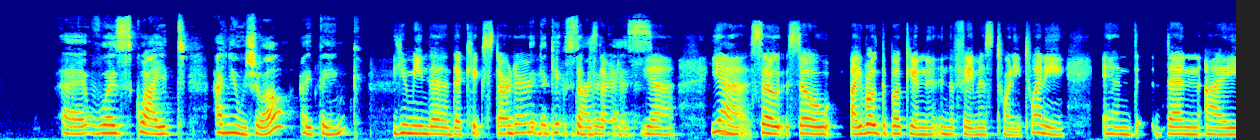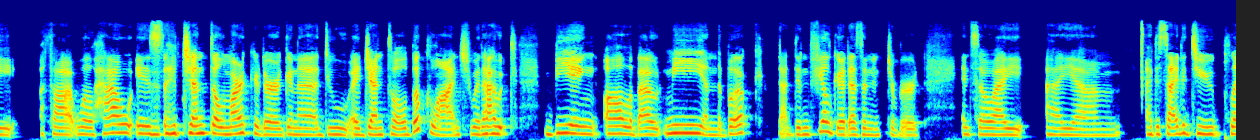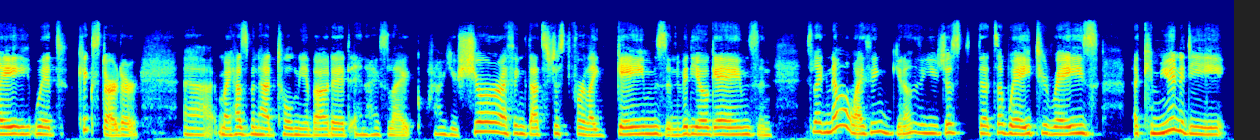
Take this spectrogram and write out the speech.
uh, was quite unusual, I think. You mean the the Kickstarter? The, the Kickstarter, Kickstarter. Yes. Yeah. yeah, yeah. So so I wrote the book in in the famous 2020, and then I thought, well, how is a gentle marketer gonna do a gentle book launch without being all about me and the book? That didn't feel good as an introvert, and so I I um, I decided to play with Kickstarter. Uh, my husband had told me about it, and I was like, "Are you sure? I think that's just for like games and video games." And he's like, "No, I think you know you just that's a way to raise a community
